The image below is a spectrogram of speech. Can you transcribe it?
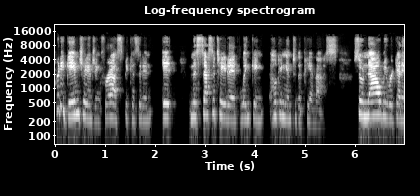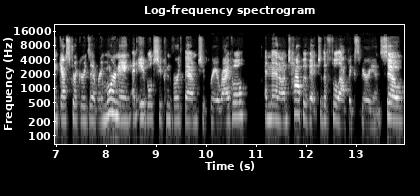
pretty game changing for us because it it necessitated linking hooking into the PMS. So now we were getting guest records every morning and able to convert them to pre-arrival and then on top of it to the full app experience. So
